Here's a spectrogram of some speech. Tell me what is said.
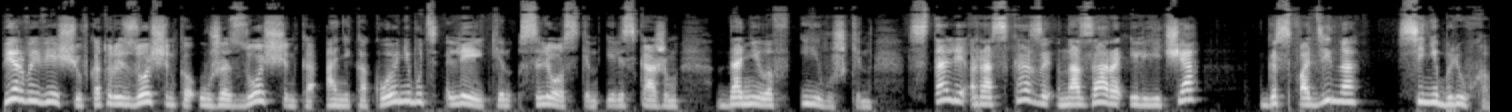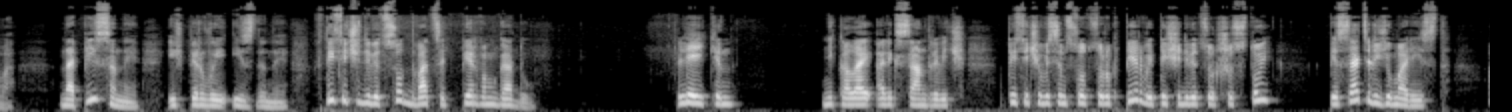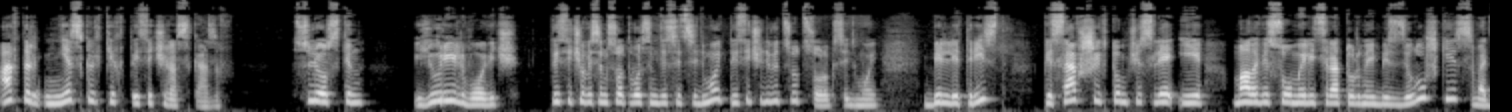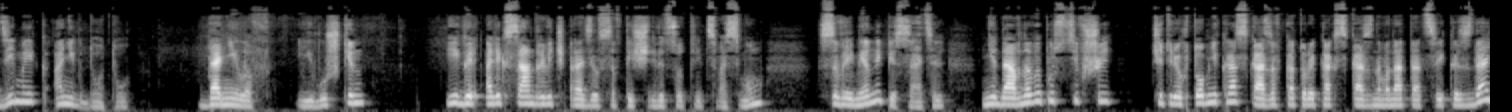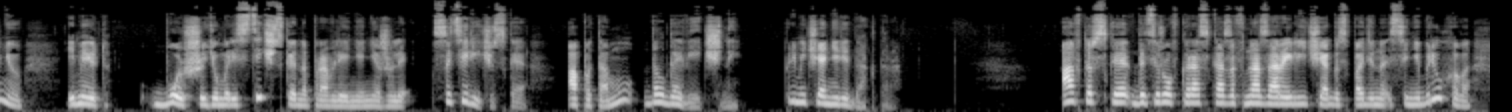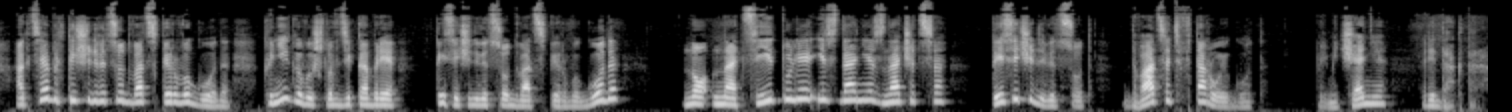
Первой вещью, в которой Зощенко уже Зощенко, а не какой-нибудь Лейкин, Слезкин или, скажем, Данилов-Ивушкин, стали рассказы Назара Ильича господина Синебрюхова, написанные и впервые изданные в 1921 году. Лейкин Николай Александрович, 1841-1906, писатель-юморист, автор нескольких тысяч рассказов. Слезкин Юрий Львович, 1887-1947, билетрист, писавший в том числе и маловесомые литературные безделушки, сводимые к анекдоту. Данилов Ивушкин Игорь Александрович родился в 1938 современный писатель, недавно выпустивший четырехтомник рассказов, которые, как сказано в аннотации к изданию, имеют больше юмористическое направление, нежели сатирическое, а потому долговечный. Примечание редактора. Авторская датировка рассказов Назара Ильича господина Синебрюхова октябрь 1921 года. Книга вышла в декабре 1921 года, но на титуле издания значится 1922 год. Примечание редактора.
